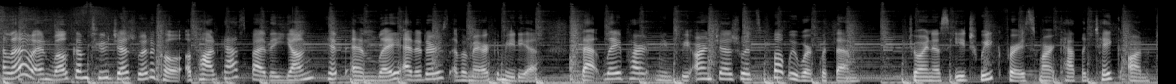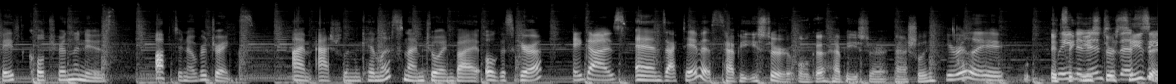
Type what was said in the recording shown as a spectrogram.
Hello, and welcome to Jesuitical, a podcast by the young, hip, and lay editors of America Media. That lay part means we aren't Jesuits, but we work with them. Join us each week for a smart Catholic take on faith, culture, and the news, often over drinks. I'm Ashley McKinless, and I'm joined by Olga Segura. Hey, guys. And Zach Davis. Happy Easter, Olga. Happy Easter, Ashley. You're really It's the Easter into this season. season.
